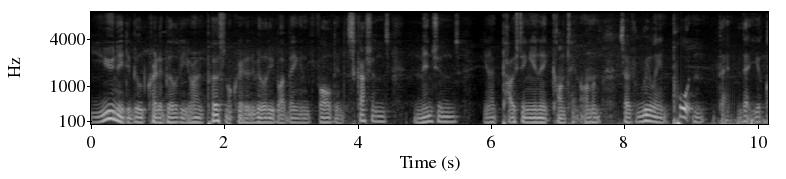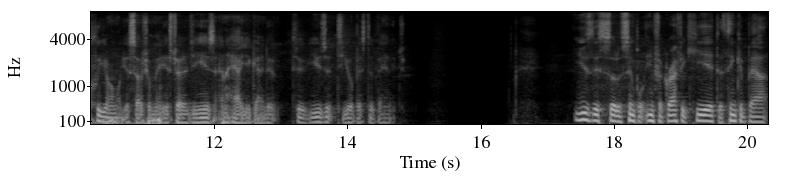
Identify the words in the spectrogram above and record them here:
You need to build credibility, your own personal credibility, by being involved in discussions, mentions, you know, posting unique content on them. So it's really important that, that you're clear on what your social media strategy is and how you're going to, to use it to your best advantage. Use this sort of simple infographic here to think about,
